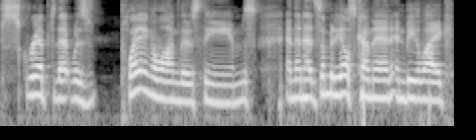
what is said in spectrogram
script that was playing along those themes, and then had somebody else come in and be like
